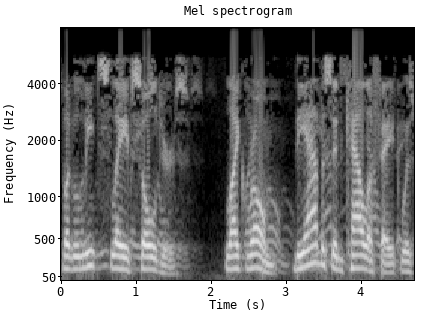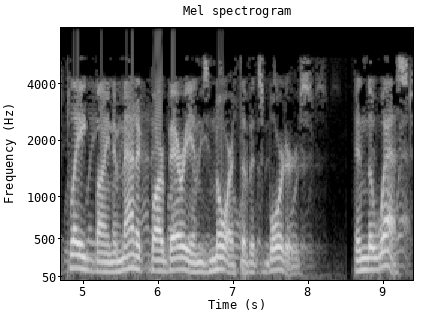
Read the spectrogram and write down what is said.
but elite slave soldiers. Like Rome, the Abbasid Caliphate was plagued by nomadic barbarians north of its borders. In the west,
